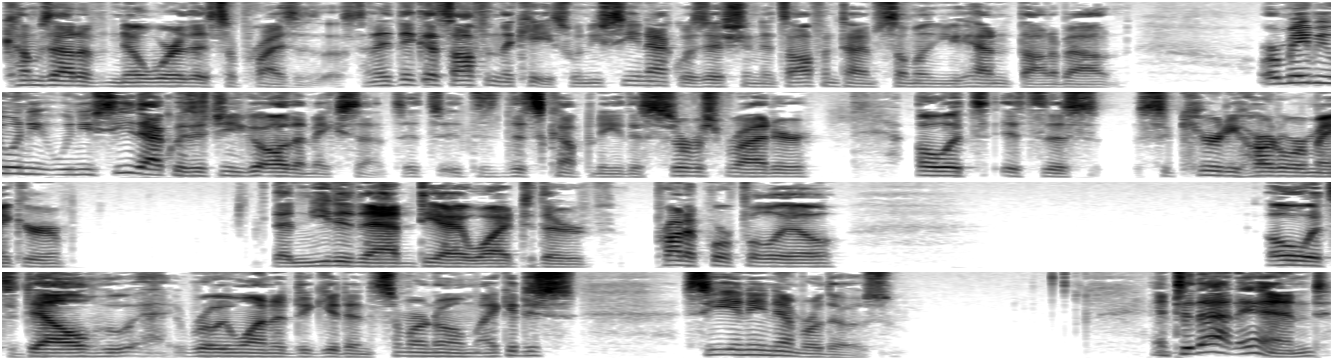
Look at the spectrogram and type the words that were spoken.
comes out of nowhere that surprises us. And I think that's often the case. When you see an acquisition, it's oftentimes someone you hadn't thought about. Or maybe when you when you see the acquisition, you go, "Oh, that makes sense. It's it's this company, this service provider oh, it's it's this security hardware maker that needed to add DIY to their product portfolio. Oh, it's Dell who really wanted to get in smart home. I could just see any number of those. And to that end,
